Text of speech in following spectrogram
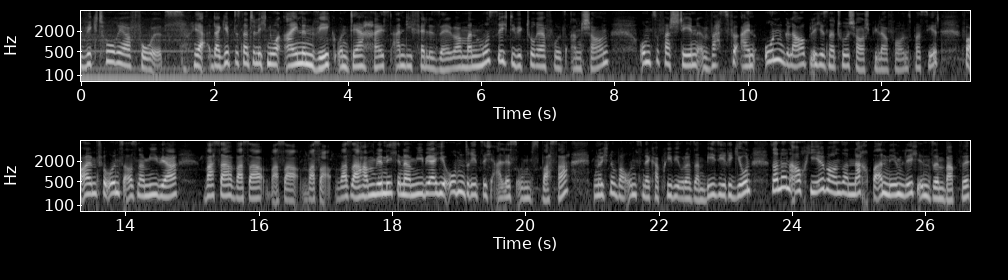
Victoria Falls. Ja, da gibt es natürlich nur einen Weg und der heißt an die Fälle selber. Man muss sich die Victoria Falls anschauen, um zu verstehen, was für ein unglaubliches Naturschauspieler vor uns passiert. Vor allem für uns aus Namibia. Wasser, Wasser, Wasser, Wasser. Wasser haben wir nicht in Namibia. Hier oben dreht sich alles ums Wasser. Nicht nur bei uns in der Caprivi- oder Sambesi-Region, sondern auch hier bei unseren Nachbarn, nämlich in Simbabwe,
